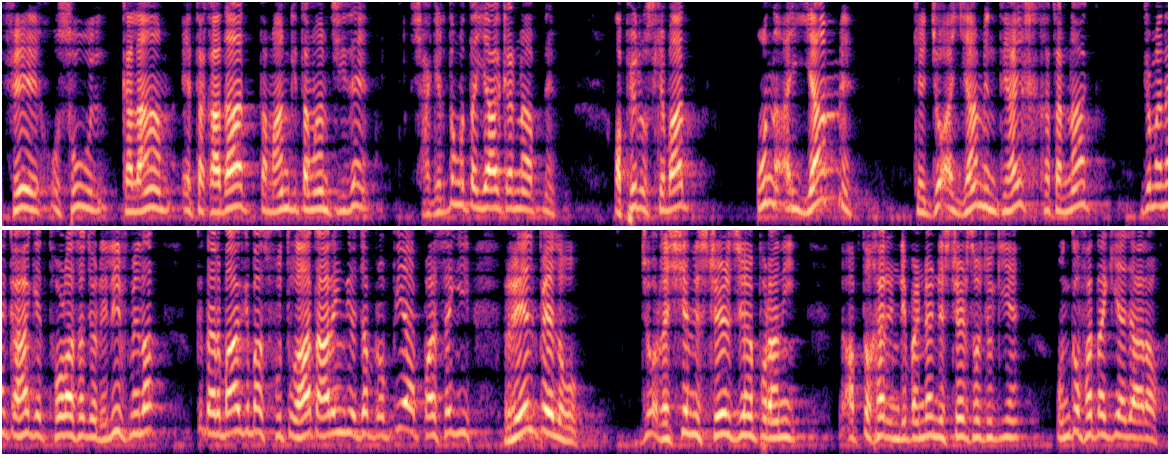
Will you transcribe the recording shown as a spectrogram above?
फ़ेक, उसूल, कलाम एतक़ादात तमाम की तमाम चीज़ें शागिर्दों को तैयार करना अपने। और फिर उसके बाद उन अयाम में कि जो अयाम इंतहाई ख़तरनाक, जो मैंने कहा कि थोड़ा सा जो रिलीफ मिला, कि दरबार के पास फतूहत आ रही थी जब रुपया पैसे की रेल पेल हो जो रशियन स्टेट्स जो हैं पुरानी, अब तो खैर इंडिपेंडेंट स्टेट्स हो चुकी हैं, उनको फतह किया जा रहा हो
